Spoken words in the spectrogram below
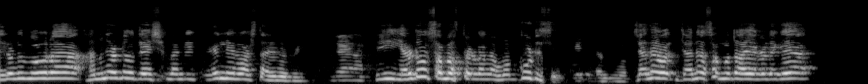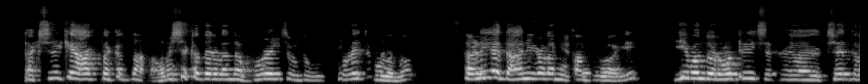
ಎರಡು ನೂರ ಹನ್ನೆರಡು ದೇಶಗಳಲ್ಲಿ ನಿರ್ವಹಿಸ್ತಾ ಇರೋದು ಈ ಎರಡೂ ಸಂಸ್ಥೆಗಳನ್ನ ಒಗ್ಗೂಡಿಸಿ. ಜನ ಜನ ಸಮುದಾಯಗಳಿಗೆ ತಕ್ಷಣಕ್ಕೆ ಆಗ್ತಕ್ಕಂತ ಅವಶ್ಯಕತೆಗಳನ್ನ ಪೂರೈಸುವುದು, ಪೂರೈಸಿಕೊಳ್ಳಲು ಸ್ಥಳೀಯ ದಾನಿಗಳ ಮುಖಾಂತರವಾಗಿ ಈ ಒಂದು ರೋಟರಿ ಕ್ಷೇ- ಕ್ಷೇತ್ರ,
